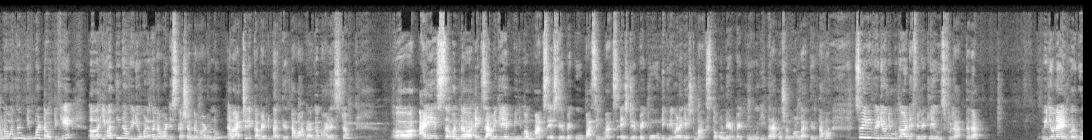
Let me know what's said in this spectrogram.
ಅನ್ನೋ ಒಂದು ನಿಮ್ಮ ಡೌಟ್ಗೆ ಇವತ್ತಿನ ವಿಡಿಯೋ ಒಳಗೆ ನಾವು ಡಿಸ್ಕಷನ್ನ ಮಾಡೋಣ ಆ್ಯಕ್ಚುಲಿ ಕಮೆಂಟ್ ಬರ್ತಿರ್ತಾವ ಆಗಾಗ ಭಾಳಷ್ಟು. ಐ ಎ ಎಸ್ ಒಂದು ಎಕ್ಸಾಮಿಗೆ ಮಿನಿಮಮ್ ಮಾರ್ಕ್ಸ್ ಎಷ್ಟಿರಬೇಕು ಪಾಸಿಂಗ್ ಮಾರ್ಕ್ಸ್ ಎಷ್ಟಿರಬೇಕು ಡಿಗ್ರಿ ಒಳಗೆ ಎಷ್ಟು ಮಾರ್ಕ್ಸ್ ತೊಗೊಂಡಿರಬೇಕು, ಈ ಥರ ಕ್ವಶನ್ಗಳು ಬರ್ತಿರ್ತಾವ. ಸೊ ಈ ವಿಡಿಯೋ ನಿಮ್ಗೆ ಡೆಫಿನೆಟ್ಲಿ ಯೂಸ್ಫುಲ್ ಆಗ್ತದೆ. ವಿಡಿಯೋನ ಎಂಡ್ವರೆಗೂ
